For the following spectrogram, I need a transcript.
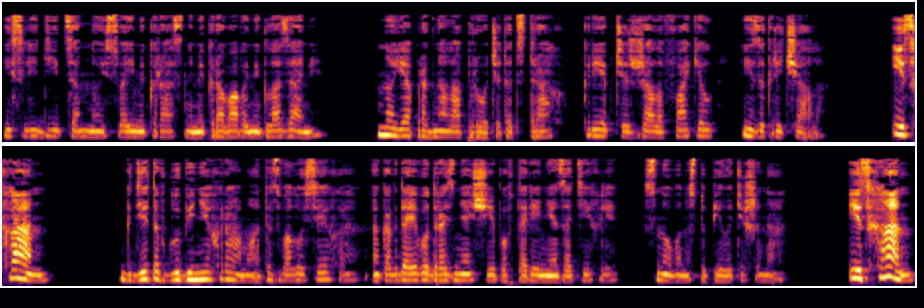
и следит за мной своими красными кровавыми глазами. Но я прогнала прочь этот страх, крепче сжала факел и закричала. «Исхан!» Где-то в глубине храма отозвалось эхо, а когда его дразнящие повторения затихли, снова наступила тишина. «Исхан,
